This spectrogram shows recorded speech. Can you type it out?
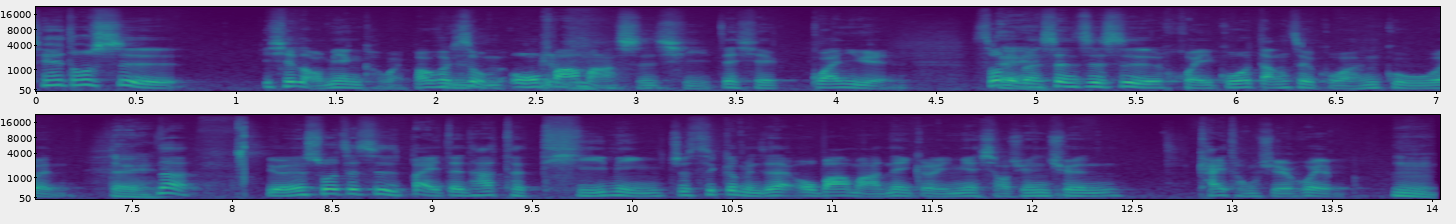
这些都是一些老面孔哎，包括就是我们奥巴马时期这些官员，Sullivan 甚至是回国当这个国安顾问。对，那有人说这是拜登他的提名，就是根本就在奥巴马内阁里面小圈圈开同学会嘛。嗯，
